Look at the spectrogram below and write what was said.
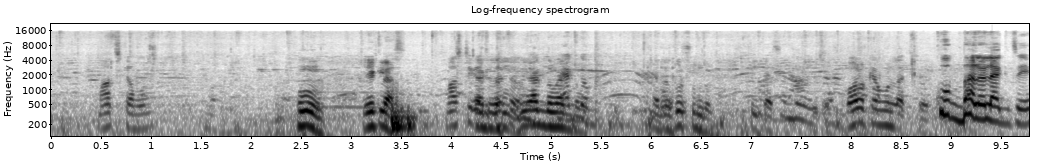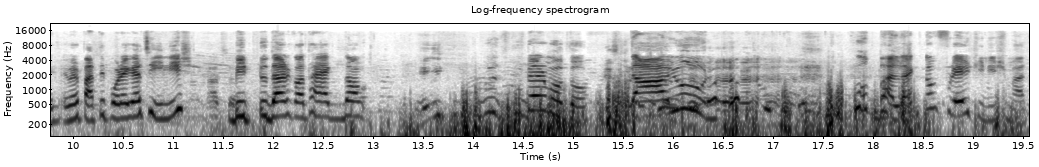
মাছ কেমন? হুম এ ক্লাস মাছ ঠিক আছে একদম একদম। খুব সুন্দর। ঠিক আছে। বলো কেমন লাগছে? খুব ভালো লাগছে। এবার পাতে পড়ে গেছে ইলিশ। আচ্ছা। বিট্টুদার কথা একদম বিস্কুটের মতো। দারুণ। খুব ভালো একদম ফ্রেশ ইলিশ মাছ।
